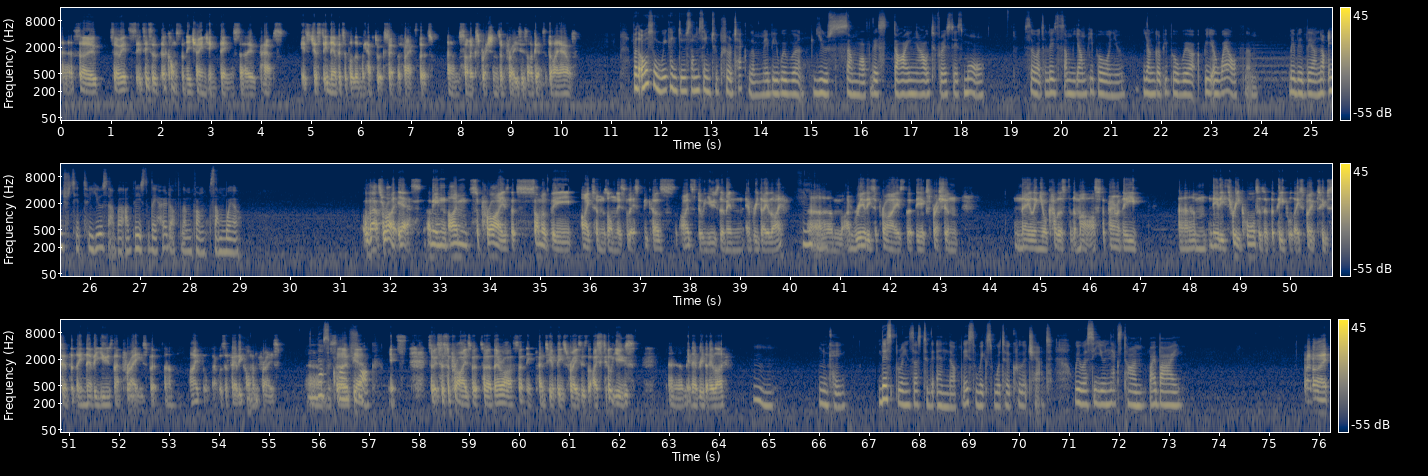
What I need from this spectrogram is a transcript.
Uh, so so it's it is a, a, constantly changing thing. So perhaps it's just inevitable, and we have to accept the fact that um, some expressions and phrases are going to die out. But also, we can do something to protect them. Maybe we will use some of these dying out phrases more, so at least some young people or new younger people will be aware of them. Maybe they are not interested to use that, but at least they heard of them from somewhere. Well, that's right, yes. I mean, I'm surprised at some of the items on this list because I'd still use them in everyday life. Mm-hmm. Um, I'm really surprised that the expression nailing your colours to the mast, apparently um, nearly three quarters of the people they spoke to said that they never used that phrase, but um, I thought that was a fairly common phrase. That's so, quite yeah. shock it's so it's a surprise, but uh, there are certainly plenty of these phrases that I still use um, in everyday life. Hmm. Okay. This brings us to the end of this week's water cooler chat. We will see you next time. Bye bye. Bye bye.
